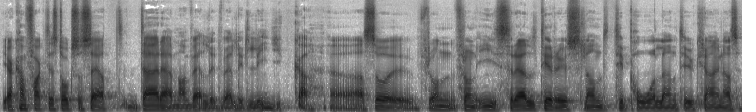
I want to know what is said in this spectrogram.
jag kan faktiskt också säga att där är man väldigt, väldigt lika. Eh, alltså från, från Israel till Ryssland till Polen till Ukraina. Alltså,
